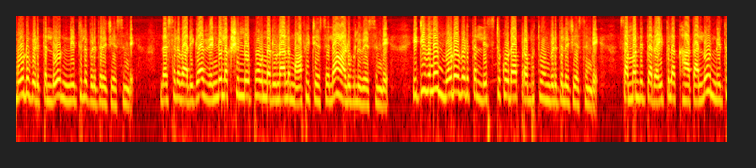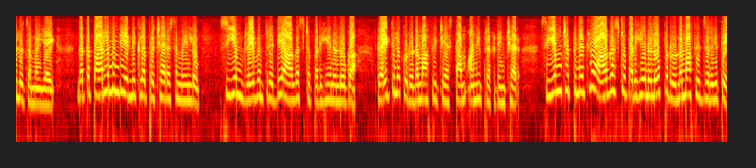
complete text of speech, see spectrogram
మూడు విడతల్లో నిధులు విడుదల చేసింది. దశల వారీగా రెండు లక్షల్లోపు ఉన్న రుణాలు మాఫీ చేసేలా అడుగులు వేసింది. ఇటీవలే మూడో విడత లిస్టు కూడా ప్రభుత్వం విడుదల చేసింది. సంబంధిత రైతుల ఖాతాల్లో నిధులు జమయ్యాయి. గత పార్లమెంటు ఎన్నికల ప్రచార సమయంలో సీఎం రేవంత్ రెడ్డి ఆగస్టు పదిహేనులోగా రైతులకు రుణమాఫీ చేస్తాం అని ప్రకటించారు. సీఎం చెప్పినట్లు ఆగస్టు పదిహేనులోపు రుణమాఫీ జరిగితే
